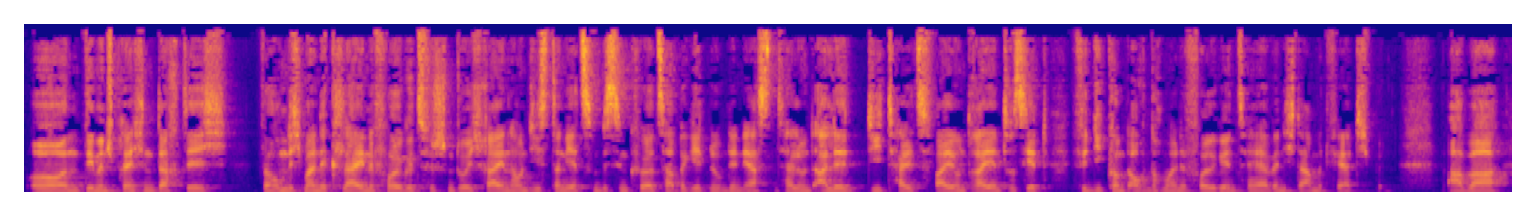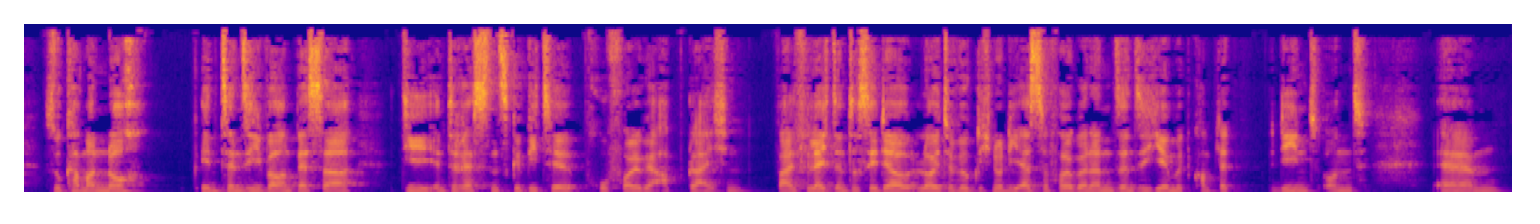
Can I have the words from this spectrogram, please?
Und dementsprechend dachte ich, warum nicht mal eine kleine Folge zwischendurch reinhauen, die ist dann jetzt ein bisschen kürzer, aber geht nur um den ersten Teil. Und alle, die Teil zwei und drei interessiert, für die kommt auch noch mal eine Folge hinterher, wenn ich damit fertig bin. Aber so kann man noch intensiver und besser die Interessensgebiete pro Folge abgleichen. Weil vielleicht interessiert ja Leute wirklich nur die erste Folge und dann sind sie hiermit komplett bedient und ähm,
